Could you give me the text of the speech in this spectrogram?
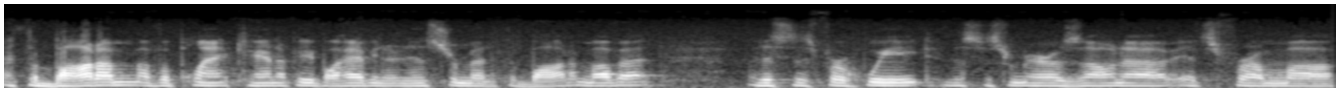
at the bottom of a plant canopy by having an instrument at the bottom of it. This is for wheat. This is from Arizona. It's from uh,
